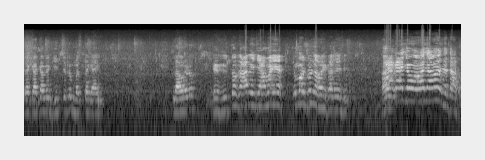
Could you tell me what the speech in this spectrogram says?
અરે કાકા મેં ગીત કેટલું મસ્ત ગાયું. લાવડો કે ગીત તો ગાવે છે આમાં એ- એમાં શું નવાઈ કરે છે. કાકા જેવો અવાજ આવે છે તારો.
